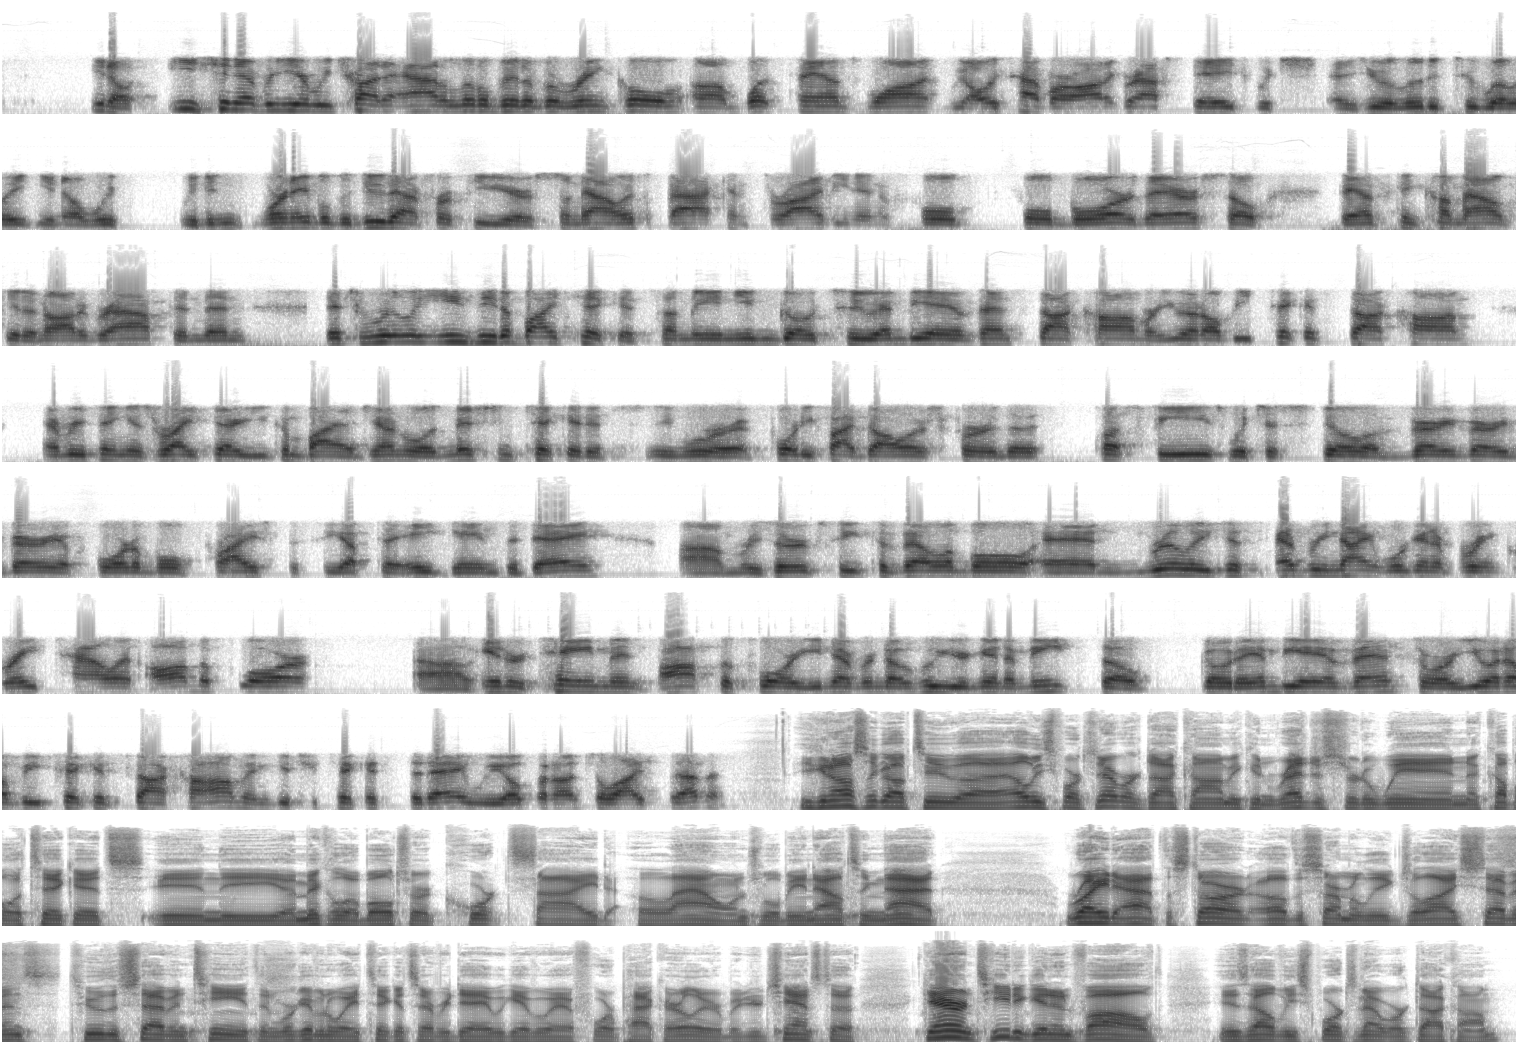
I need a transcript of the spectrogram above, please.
you know, each and every year we try to add a little bit of a wrinkle. Um, what fans want. We always have our autograph stage, which, as you alluded to, Willie, you know, we we didn't weren't able to do that for a few years. So now it's back and thriving in a full full bore there. So fans can come out get an autograph, and then it's really easy to buy tickets. I mean, you can go to NBAEvents.com or UNLVTickets.com. Everything is right there. You can buy a general admission ticket. It's we're at forty five dollars for the plus fees, which is still a very, very, very affordable price to see up to eight games a day. Um, reserve seats available, and really just every night we're going to bring great talent on the floor, uh, entertainment off the floor. You never know who you're going to meet, so go to NBA events or UNLVtickets.com and get your tickets today. We open on July 7th. You can also go up to uh, lvsportsnetwork.com. You can register to win a couple of tickets in the uh, Michelob Ultra Courtside Lounge. We'll be announcing that right at the start of the Summer League, July 7th to the 17th. And we're giving away tickets every day. We gave away a four pack earlier, but your chance to guarantee to get involved is lvsportsnetwork.com.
